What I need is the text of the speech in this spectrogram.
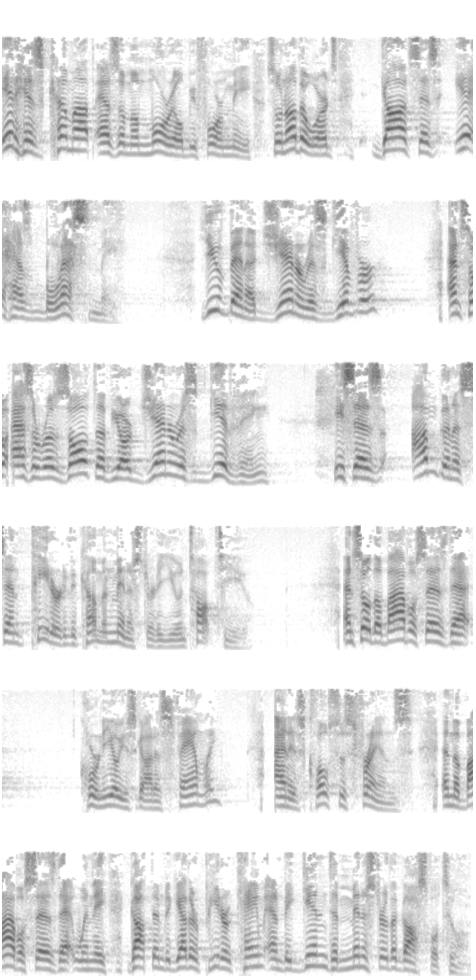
it has come up as a memorial before me. So, in other words, God says, It has blessed me. You've been a generous giver. And so, as a result of your generous giving, He says, I'm going to send Peter to come and minister to you and talk to you. And so the Bible says that Cornelius got his family and his closest friends. And the Bible says that when they got them together, Peter came and began to minister the gospel to them.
